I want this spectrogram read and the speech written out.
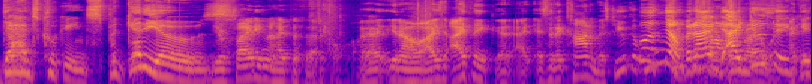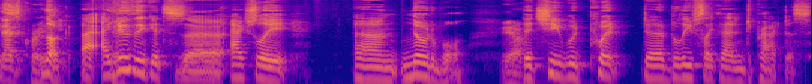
Dad's cooking spaghettios." You're fighting the hypothetical. I, you know, I, I think uh, I- as an economist, you can. well, you no, can but I, I do think, I think it's that's crazy. look. I, I Yeah. do think it's uh, actually um, notable yeah, that she would put uh, beliefs like that into practice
